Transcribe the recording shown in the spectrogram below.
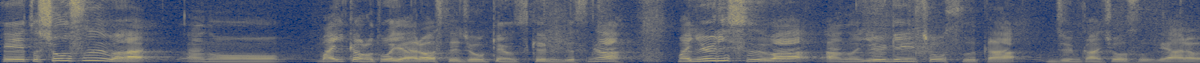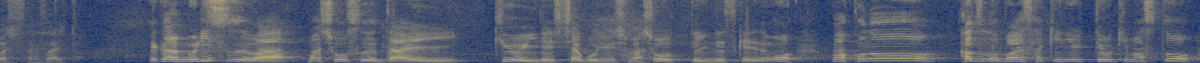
えー、と小数はあの、まあ、以下の通り表すという条件をつけるんですが、まあ、有理数はあの有限小数か循環小数で表しなさいと。それから無理数は、まあ、小数第9位で四捨五入しましょうっていうんですけれども、まあ、この数の場合先に言っておきますと、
